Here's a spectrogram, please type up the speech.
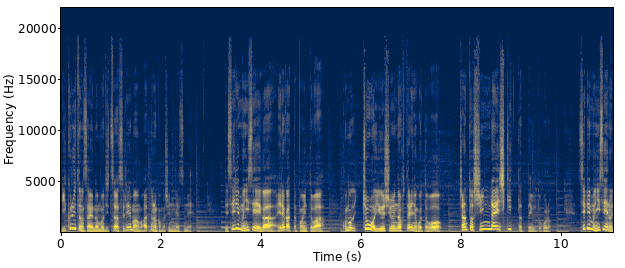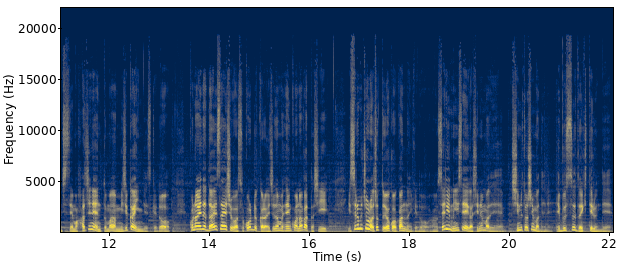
リクルートの才能も実はスレーマンはあったのかもしれないですね。でセリム2世が偉かったポイントはこの超優秀な2人のことをちゃんと信頼しきったっていうところ。セリム2世の治世も8年とまあ短いんですけどこの間大宰相はソコルから一度も変更はなかったしイスラム長老はちょっとよくわかんないけどセリム2世が死ぬまで死ぬ年までねエブスーと生きてるんで、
